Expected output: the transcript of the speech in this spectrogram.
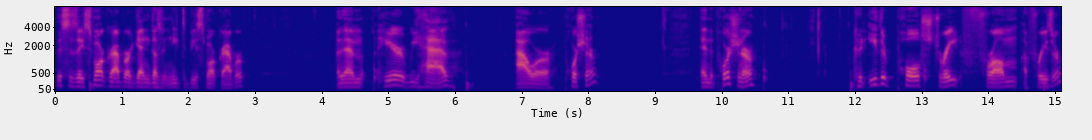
This is a smart grabber. Again, doesn't need to be a smart grabber. And then here we have our portioner. And the portioner could either pull straight from a freezer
